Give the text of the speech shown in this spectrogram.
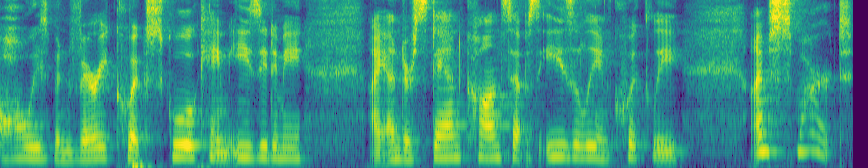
always been very quick. School came easy to me. I understand concepts easily and quickly. I'm smart,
